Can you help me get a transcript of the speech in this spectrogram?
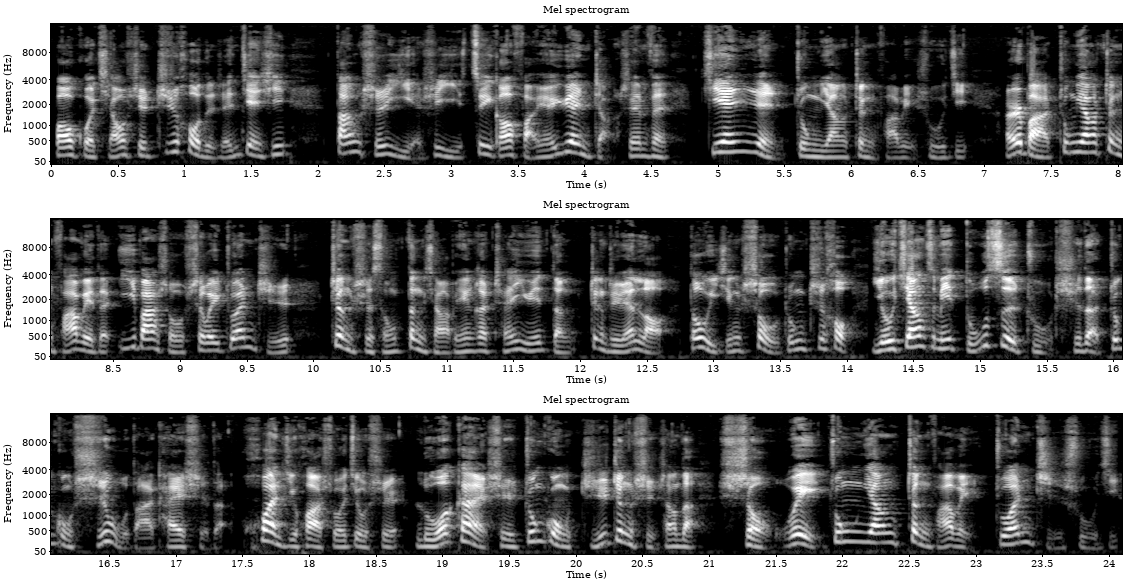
包括乔石之后的任建新，当时也是以最高法院院长身份兼任中央政法委书记，而把中央政法委的一把手设为专职。正是从邓小平和陈云等政治元老都已经寿终之后，由江泽民独自主持的中共十五大开始的。换句话说，就是罗干是中共执政史上的首位中央政法委专职书记。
